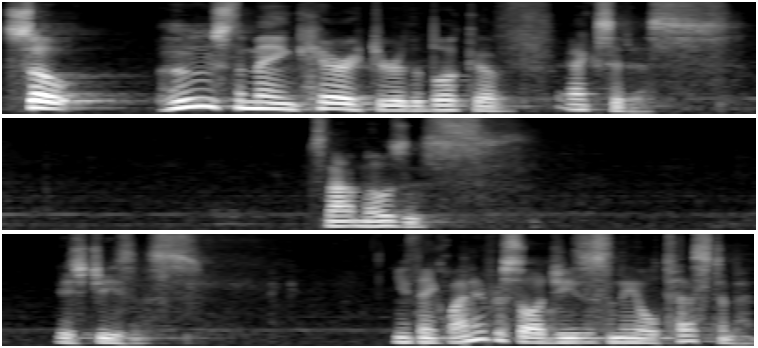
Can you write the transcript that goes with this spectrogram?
So, who's the main character of the book of Exodus? It's not Moses, it's Jesus. You think, well, I never saw Jesus in the Old Testament.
